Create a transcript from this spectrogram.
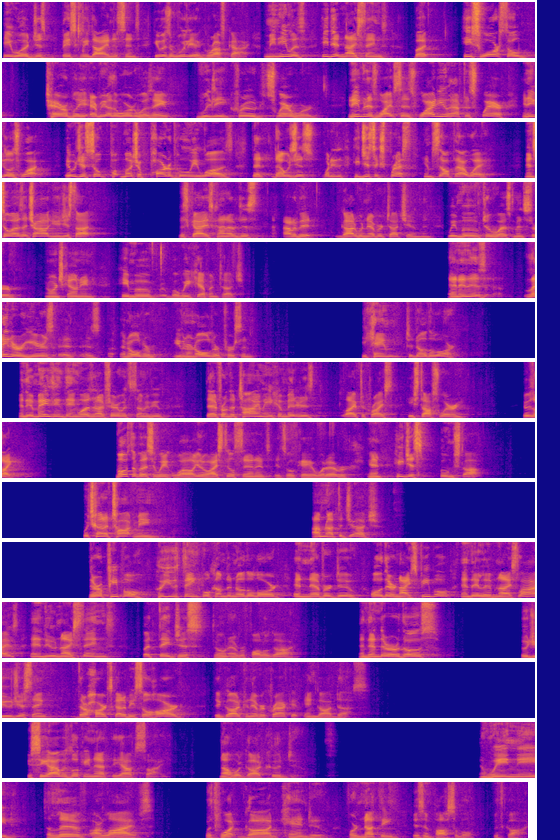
He would just basically die in his sins. He was really a gruff guy. I mean, he was he did nice things, but he swore so terribly. Every other word was a really crude swear word. And even his wife says, Why do you have to swear? And he goes, What? It was just so much a part of who he was that that was just what he he just expressed himself that way. And so as a child, you just thought, this guy is kind of just out of it. God would never touch him. And we moved to Westminster in Orange County, and he moved, but we kept in touch. And in his later years, as an older, even an older person, he came to know the Lord. And the amazing thing was, and I've shared it with some of you, that from the time he committed his life to Christ, he stopped swearing. It was like most of us, we, well, you know, I still sin, it's, it's okay or whatever. And he just, boom, stopped. Which kind of taught me I'm not the judge. There are people who you think will come to know the Lord and never do. Oh, they're nice people and they live nice lives and do nice things, but they just don't ever follow God. And then there are those who you just think their heart's got to be so hard that God can never crack it, and God does. You see, I was looking at the outside, not what God could do. And we need to live our lives with what God can do, for nothing is impossible with God.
